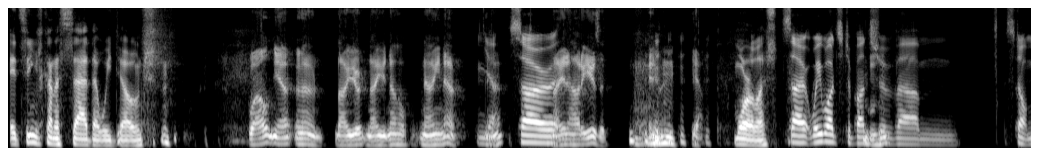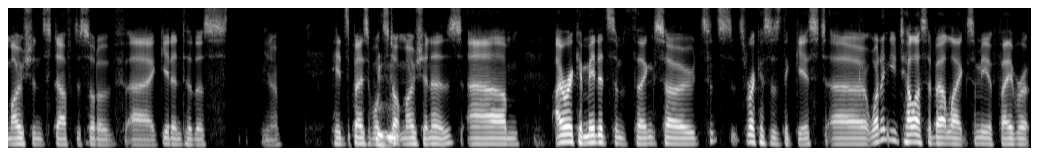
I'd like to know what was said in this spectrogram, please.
it seems kind of sad that we don't. well, yeah, no, now you now you know now you know. You yeah. know? Now So you know how to use it. Anyway, yeah. More or less. So we watched a bunch Mhm. of um, stop motion stuff to sort of uh, get into this, you know, headspace of what Mhm. stop motion is. Um, I recommended some things. So since it's Rickus is the guest, uh, why don't you tell us about like some of your favorite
